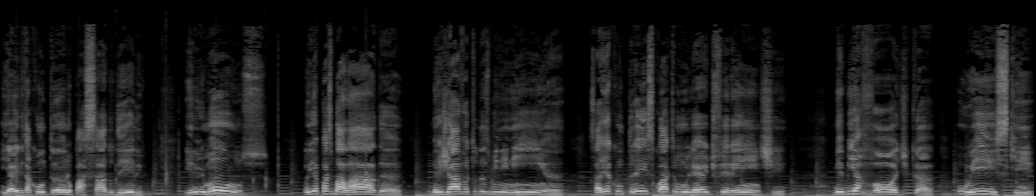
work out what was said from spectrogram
E aí ele tá contando o passado dele. E ele, irmãos, eu ia pras baladas, beijava todas as menininhas, Saía com três, quatro mulheres diferentes. Bebia vodka, uísque.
